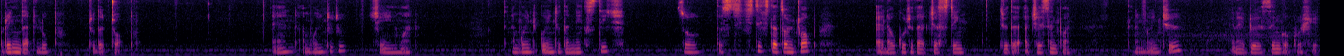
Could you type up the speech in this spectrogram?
bring that loop to the top. And I'm going to do chain one. Then I'm going to go into the next stitch. So the stitch that's on top and I'll go to the adjusting to the adjacent one then I'm going to and I do a single crochet.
